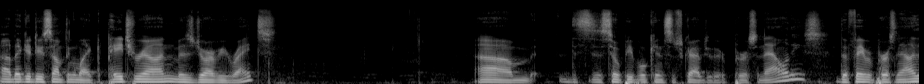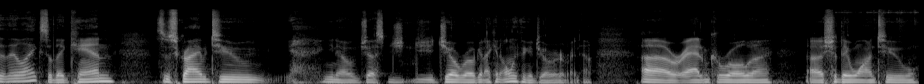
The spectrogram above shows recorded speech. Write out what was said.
Uh, they could do something like Patreon, Ms. Jarvey writes. Um, this is so people can subscribe to their personalities, the favorite personality that they like, so they can subscribe to, you know, just J- Joe Rogan. I can only think of Joe Rogan right now, uh, or Adam Carolla, uh, should they want to,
